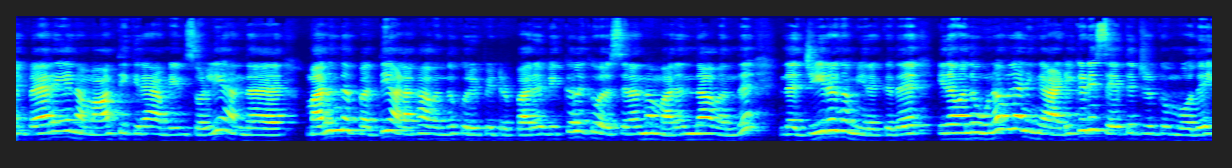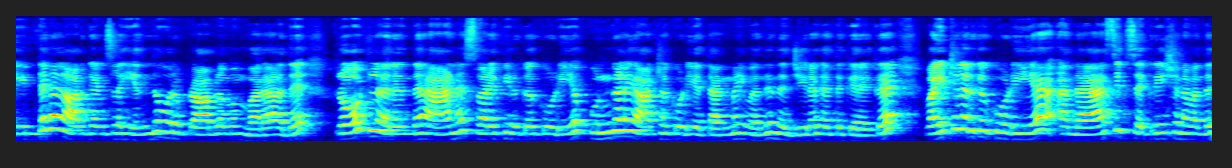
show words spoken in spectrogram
என் பேரையே நான் மாத்திக்கிறேன் அப்படின்னு சொல்லி அந்த மருந்தை பத்தி அழகா வந்து குறிப்பிட்டிருப்பாரு. விக்கலுக்கு ஒரு சிறந்த மருந்தா வந்து இந்த ஜீரகம் இருக்குது. இதை வந்து உணவுல நீங்க அடிக்கடி சேர்த்துட்டு இருக்கும்போது இன்டர்னல் ஆர்கன்ஸ்ல எந்த ஒரு ப்ராப்ளமும் வராது. த்ரோட்ல இருந்து ஆனஸ் வரைக்கும் இருக்கக்கூடிய புண்களை ஆற்றக்கூடிய தன்மை வந்து இந்த ஜீரகத்துக்கு இருக்கு. வயிற்றில் இருக்கக்கூடிய அந்த ஆசிட் செக்ரீஷனை வந்து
